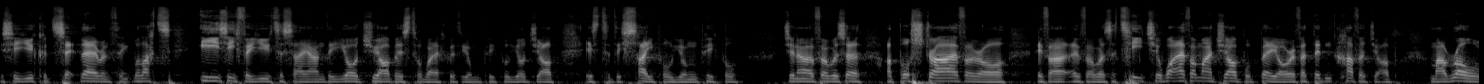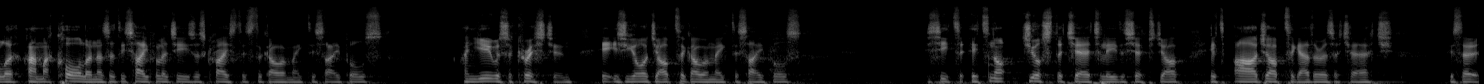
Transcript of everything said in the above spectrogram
You see, you could sit there and think, well, that's easy for you to say, Andy. Your job is to work with young people. Your job is to disciple young people. Do you know, if I was a, a bus driver or if I, if I was a teacher, whatever my job would be, or if I didn't have a job, my role uh, and my calling as a disciple of Jesus Christ is to go and make disciples. And you, as a Christian, it is your job to go and make disciples. You see, it's not just the church leadership's job, it's our job together as a church is that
